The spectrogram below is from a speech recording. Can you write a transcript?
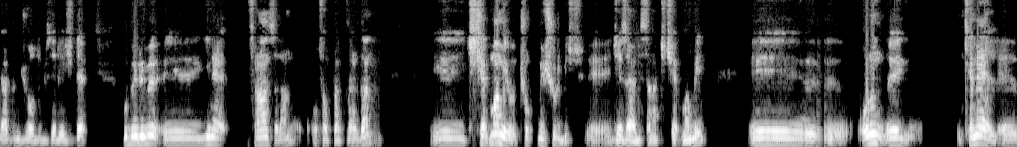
yardımcı oldu bize rejide. Bu bölümü e, yine Fransa'dan, o topraklardan e, Çepmami, çok meşhur bir e, Cezayirli sanatçı Çepmami. E, onun e, Kemal, e,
